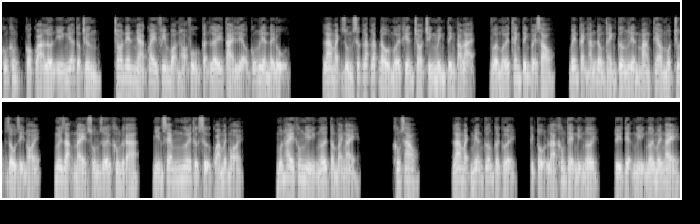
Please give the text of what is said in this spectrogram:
cũng không có quá lớn ý nghĩa tượng trưng, cho nên nhà quay phim bọn họ phụ cận lấy tài liệu cũng liền đầy đủ. La mạch dùng sức lắc lắc đầu mới khiến cho chính mình tỉnh táo lại, vừa mới thanh tỉnh về sau, bên cạnh hắn đồng thành cương liền mang theo một chút dầu gì nói, ngươi dạng này xuống dưới không được à nhìn xem ngươi thực sự quá mệt mỏi. Muốn hay không nghỉ ngơi tầm vài ngày? Không sao. La mạch miễn cưỡng cười cười, kịch tổ là không thể nghỉ ngơi, tùy tiện nghỉ ngơi mấy ngày,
